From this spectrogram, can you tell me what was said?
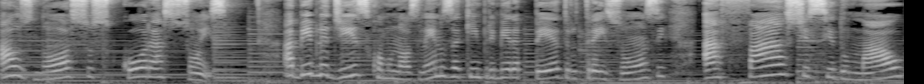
aos nossos corações. A Bíblia diz, como nós lemos aqui em 1 Pedro 3,11: Afaste-se do mal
